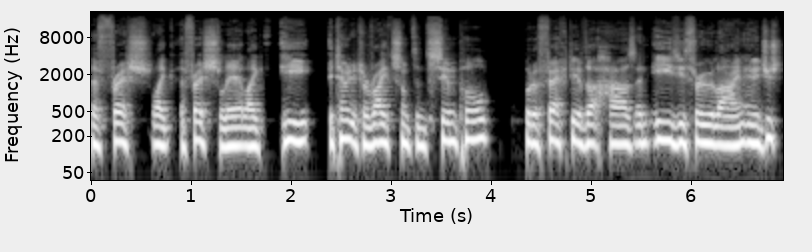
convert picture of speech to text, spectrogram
a fresh, like a fresh slate. Like he attempted to write something simple but effective that has an easy through line, and it just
